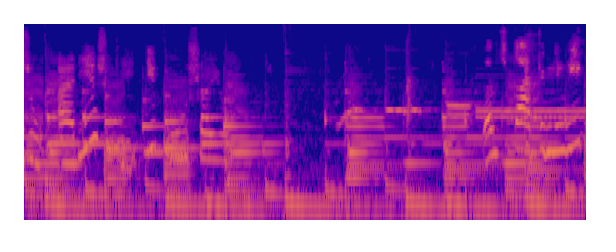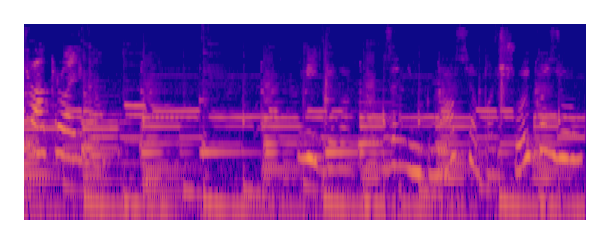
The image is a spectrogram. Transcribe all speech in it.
Нахожу орешки и кушаю. Бабочка, а ты не видела кролика? Видела, за ним гнался большой козел.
